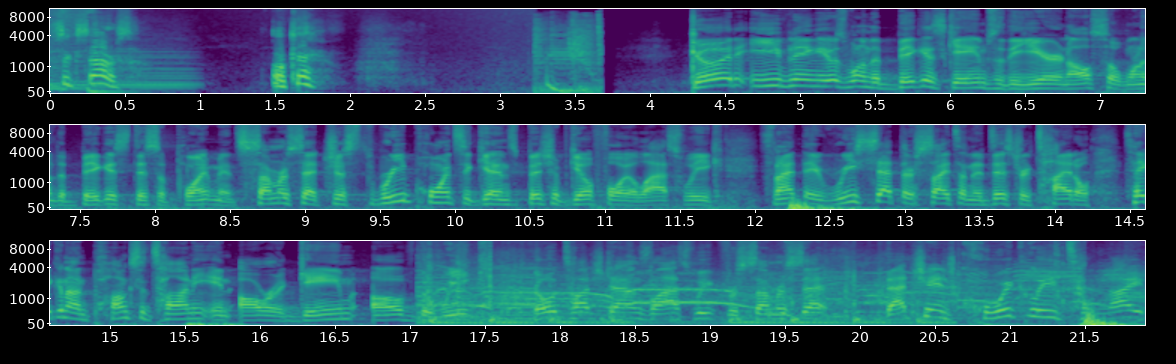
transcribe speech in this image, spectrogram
Six hours. Okay. Good evening. It was one of the biggest games of the year and also one of the biggest disappointments. Somerset just three points against Bishop Guilfoyle last week. Tonight they reset their sights on a district title, taking on Punxsutawney in our game of the week. No touchdowns last week for Somerset. That changed quickly tonight.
